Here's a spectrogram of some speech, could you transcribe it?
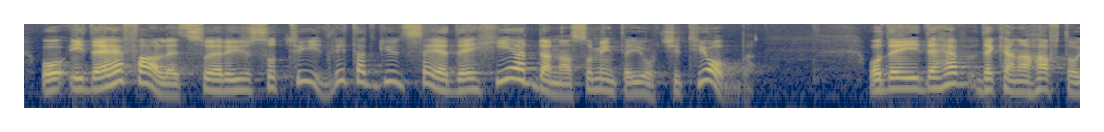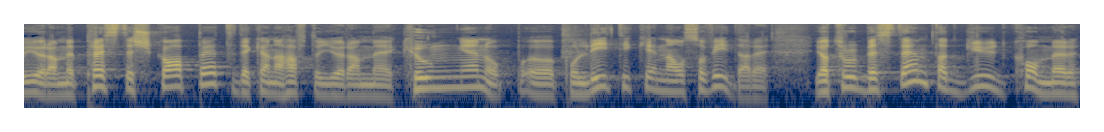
Och I det här fallet så är det ju så tydligt att Gud säger att det är herdarna som inte gjort sitt jobb. Och det, det, här, det, kan ha haft att göra med prästerskapet, det kan ha haft att göra med kungen och politikerna och så vidare. Jag tror bestämt att Gud kommer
